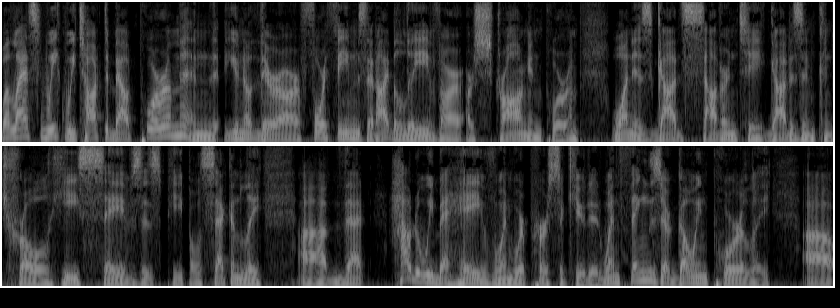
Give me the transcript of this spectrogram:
Well, last week we talked about Purim, and you know, there are four themes that I believe are, are strong in Purim. One is God's sovereignty, God is in control, He saves His people. Secondly, uh, that how do we behave when we're persecuted, when things are going poorly? Uh,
